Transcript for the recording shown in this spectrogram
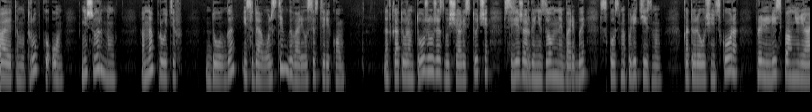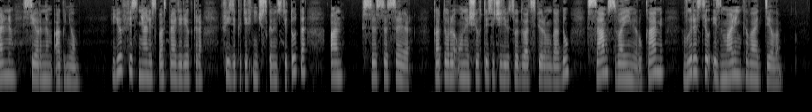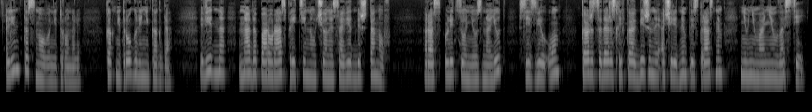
Поэтому трубку он не швырнул, а, напротив, долго и с удовольствием говорил со стариком, над которым тоже уже сгущались тучи свежеорганизованной борьбы с космополитизмом, которые очень скоро пролились вполне реальным серным огнем. Йоффи сняли с поста директора физико-технического института АН СССР, который он еще в 1921 году сам своими руками вырастил из маленького отдела. Линта снова не тронули, как не трогали никогда. Видно, надо пару раз прийти на ученый совет без штанов. Раз в лицо не узнают, съязвил он, кажется, даже слегка обиженный очередным пристрастным невниманием властей.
